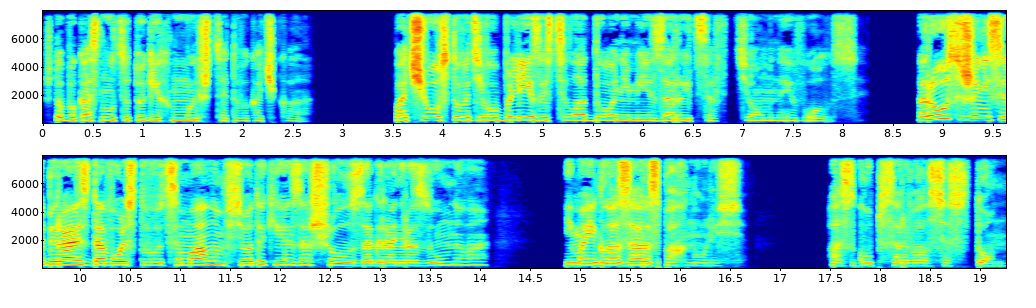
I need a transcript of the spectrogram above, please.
чтобы коснуться тугих мышц этого качка. Почувствовать его близость ладонями и зарыться в темные волосы. Рус же, не собираясь довольствоваться малым, все-таки зашел за грань разумного, и мои глаза распахнулись, а с губ сорвался стон.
